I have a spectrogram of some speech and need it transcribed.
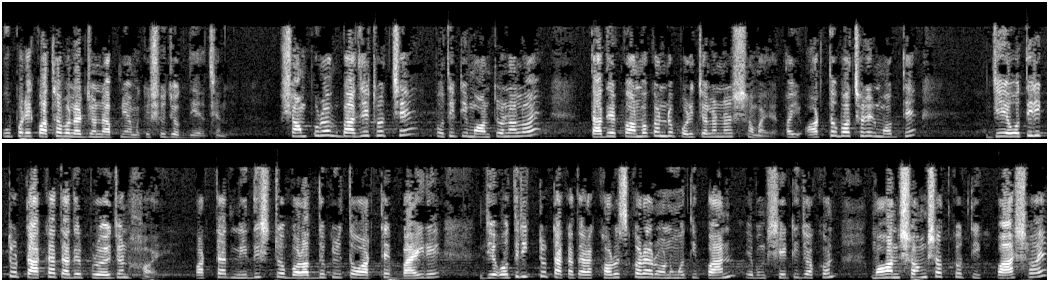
উপরে কথা বলার জন্য আপনি আমাকে সুযোগ দিয়েছেন। সম্পূরক বাজেট হচ্ছে প্রতিটি মন্ত্রণালয় তাদের কর্মকাণ্ড পরিচালনার সময়। ওই অর্থ বছরের মধ্যে যে অতিরিক্ত টাকা তাদের প্রয়োজন হয়, অর্থাৎ নির্দিষ্ট বরাদ্দকৃত অর্থের বাইরে যে অতিরিক্ত টাকা তারা খরচ করার অনুমতি পান এবং সেটি যখন মহান সংসদ কর্তৃক পাশ হয়,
